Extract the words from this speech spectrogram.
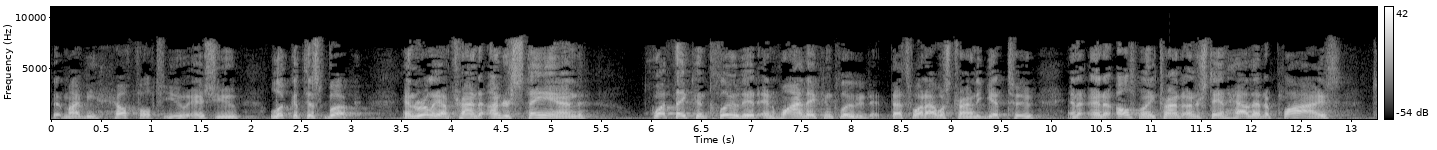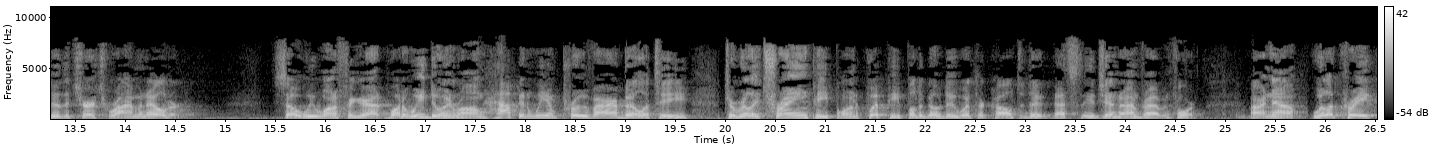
that might be helpful to you as you look at this book. And really, I'm trying to understand what they concluded and why they concluded it. That's what I was trying to get to, and, and ultimately trying to understand how that applies to the church where I'm an elder. So we want to figure out what are we doing wrong? How can we improve our ability to really train people and equip people to go do what they're called to do? That's the agenda I'm driving for. All right, now, Willow Creek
